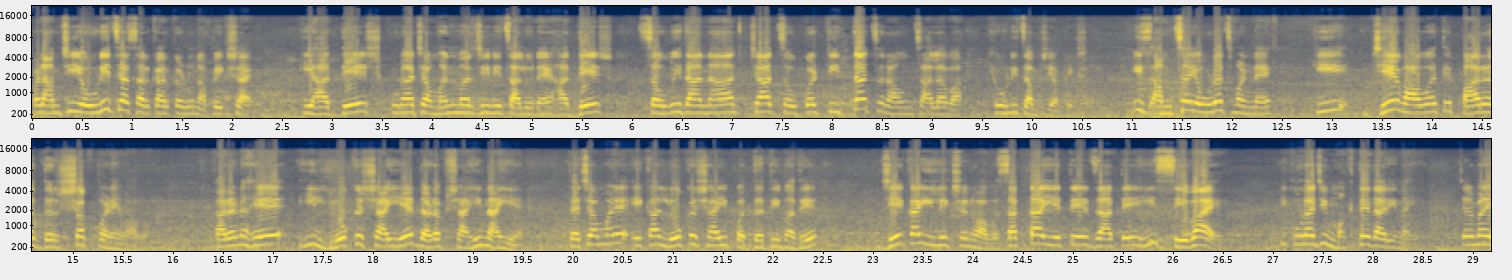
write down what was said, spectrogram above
पण आमची एवढीच या सरकारकडून अपेक्षा आहे की हा देश कुणाच्या मनमर्जीने चालू नये हा देश संविधानाच्या चौकटीतच राहून चालावा एवढीच आमची अपेक्षा आहे. इस आमचं एवढंच म्हणणं आहे की जे व्हावं ते पारदर्शकपणे व्हावं. कारण हे ही लोकशाही आहे दडपशाही नाही आहे त्याच्यामुळे एका लोकशाही पद्धतीमध्ये जे काही इलेक्शन व्हावं सत्ता येते जाते ही सेवा आहे. ही कुणाची मक्तेदारी नाही. त्यामुळे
